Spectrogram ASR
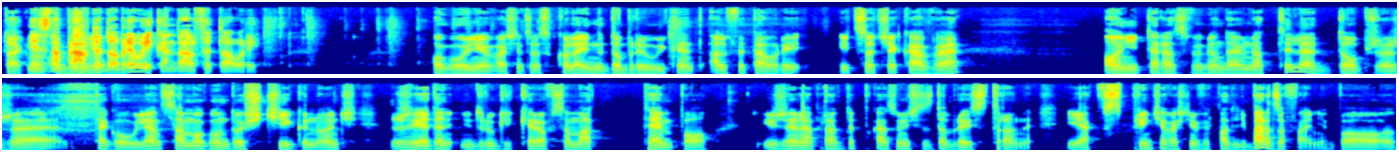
Tak, Więc no, naprawdę dobry weekend Alfa Tauri. Ogólnie właśnie to jest kolejny dobry weekend Alfa Tauri i co ciekawe, oni teraz wyglądają na tyle dobrze, że tego Williamsa mogą doścignąć, że jeden i drugi kierowca ma tempo i że naprawdę pokazują się z dobrej strony. I jak w sprincie właśnie wypadli bardzo fajnie, bo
